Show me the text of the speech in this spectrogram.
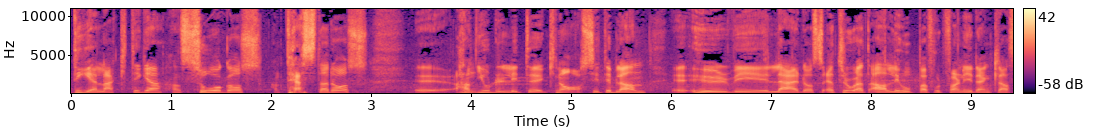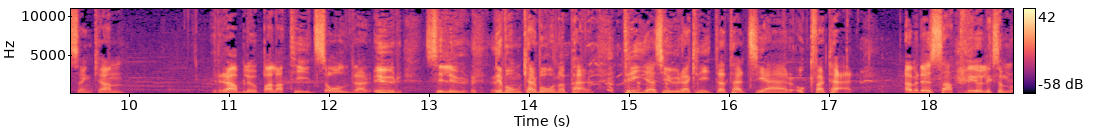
delaktiga, han såg oss, han testade oss. Han gjorde det lite knasigt ibland, hur vi lärde oss. Jag tror att allihopa fortfarande i den klassen kan rabbla upp alla tidsåldrar ur silur, devon, karbon och perm, trias, jura, krita, tertiär och kvartär. Ja, men då satt vi och liksom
